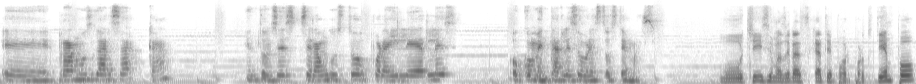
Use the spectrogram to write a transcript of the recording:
eh, Ramos Garza K. Entonces será un gusto por ahí leerles o comentarles sobre estos temas. Muchísimas gracias, Katia, por, por tu tiempo.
